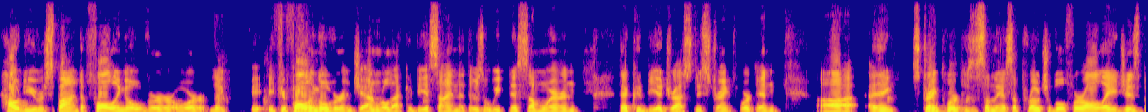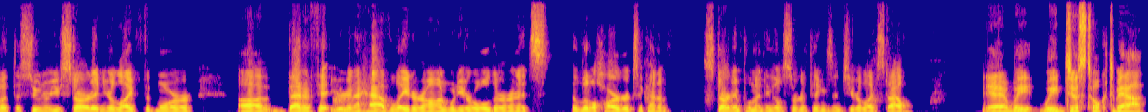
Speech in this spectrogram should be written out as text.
how do you respond to falling over, or like if you're falling over in general, that could be a sign that there's a weakness somewhere and that could be addressed through strength work. And uh, I think strength work is something that's approachable for all ages, but the sooner you start it in your life, the more uh, benefit you're going to have later on when you're older. And it's a little harder to kind of start implementing those sort of things into your lifestyle. Yeah, we we just talked about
